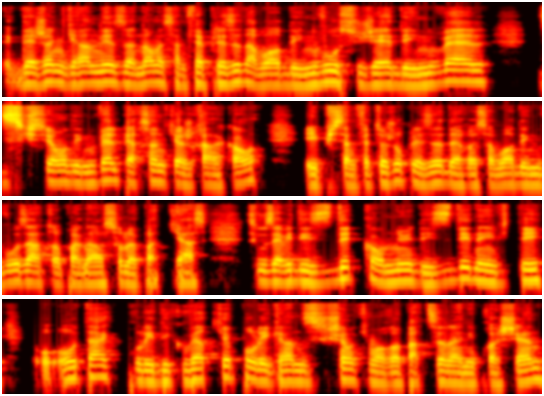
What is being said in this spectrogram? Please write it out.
déjà une grande liste de noms, mais ça me fait plaisir d'avoir des nouveaux sujets, des nouvelles discussions, des nouvelles personnes que je rencontre. Et puis, ça me fait toujours plaisir de recevoir des nouveaux entrepreneurs sur le podcast. Si vous avez des idées de contenu, des idées d'invités, autant pour les découvertes que pour les grandes discussions qui vont repartir l'année prochaine,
